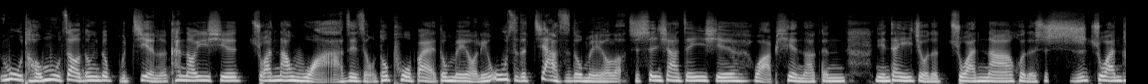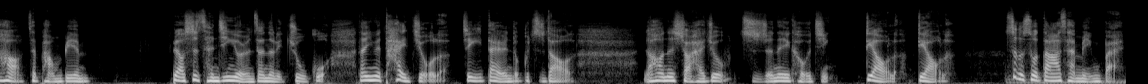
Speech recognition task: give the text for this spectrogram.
木头木造的东西都不见了，看到一些砖啊瓦啊这种都破败都没有，连屋子的架子都没有了，只剩下这一些瓦片啊，跟年代已久的砖啊，或者是石砖哈，在旁边表示曾经有人在那里住过。但因为太久了，这一代人都不知道了。然后那小孩就指着那一口井，掉了，掉了。这个时候大家才明白，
